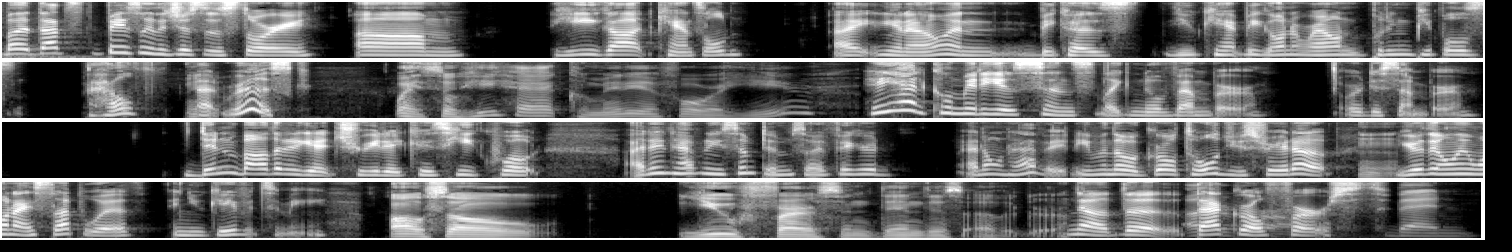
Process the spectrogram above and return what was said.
But that's basically the gist of the story. Um, he got canceled. I, you know, and because you can't be going around putting people's health Yeah. at risk. Wait, so he had chlamydia for a year? He had chlamydia since like November or December. Didn't bother to get treated because he quote, I didn't have any symptoms, so I figured I don't have it. Even though a girl told you straight up, Mm. you're the only one I slept with, and you gave it to me. Oh, so you first and then this other girl. No, the Other that girl first. Then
